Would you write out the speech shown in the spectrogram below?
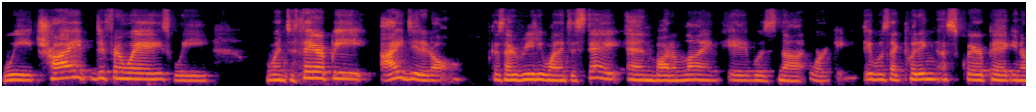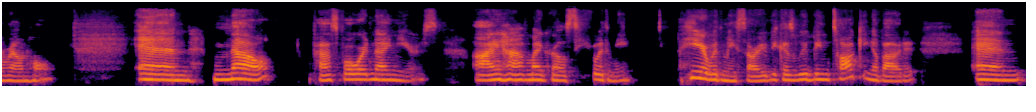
We tried different ways. We went to therapy. I did it all because I really wanted to stay. And bottom line, it was not working. It was like putting a square peg in a round hole. And now, fast forward nine years, I have my girls here with me, here with me, sorry, because we've been talking about it. And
